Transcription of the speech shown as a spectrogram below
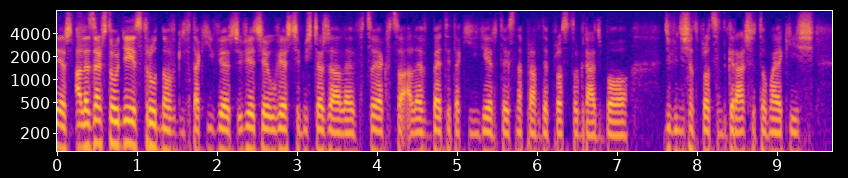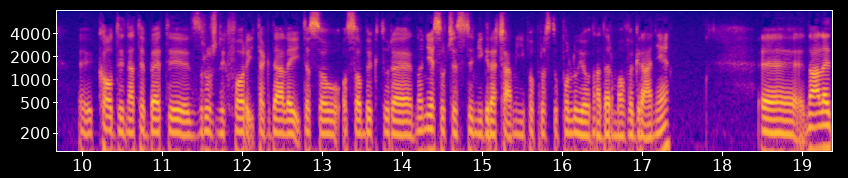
Wiesz, ale zresztą nie jest trudno w, w takich, wiecie, wiecie, uwierzcie mi szczerze, ale w co jak w co, ale w bety takich gier to jest naprawdę prosto grać, bo 90% graczy to ma jakiś kody na te bety z różnych for i tak dalej i to są osoby, które no nie są częstymi graczami i po prostu polują na darmowe granie. E, no ale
